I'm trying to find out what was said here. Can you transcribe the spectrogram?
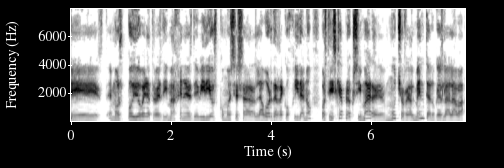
Eh, hemos podido ver a través de imágenes, de vídeos, cómo es esa labor de recogida, ¿no? Os tenéis que aproximar eh, mucho realmente a lo que es la lava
